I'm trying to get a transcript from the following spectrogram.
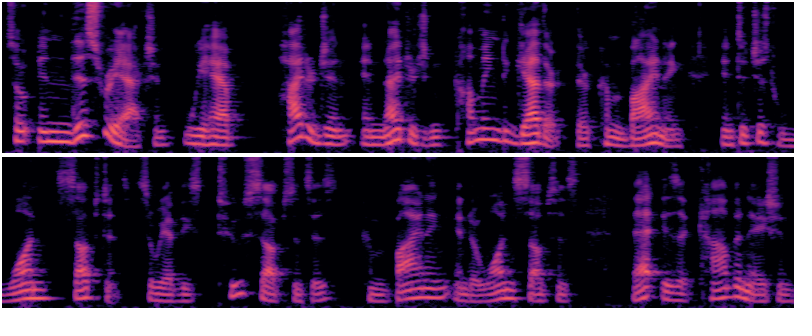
So in this reaction, we have hydrogen and nitrogen coming together. They're combining into just one substance. So we have these two substances combining into one substance. That is a combination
